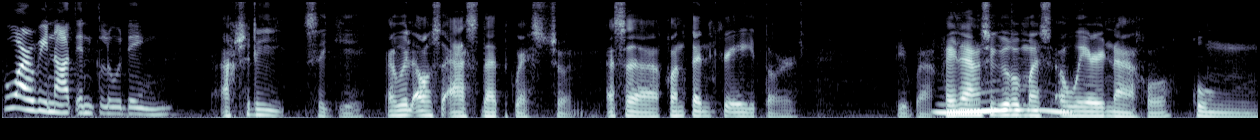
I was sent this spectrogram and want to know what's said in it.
who are we not including Actually, sige. I will also ask that question. As a content creator, diba? Kailangan siguro mas aware na ako kung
